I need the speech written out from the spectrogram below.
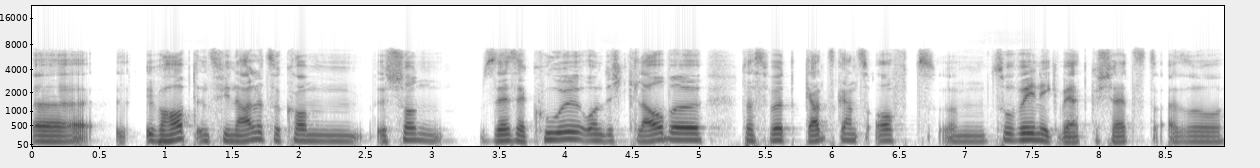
äh, überhaupt ins Finale zu kommen, ist schon sehr, sehr cool und ich glaube, das wird ganz, ganz oft ähm, zu wenig wertgeschätzt. Also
